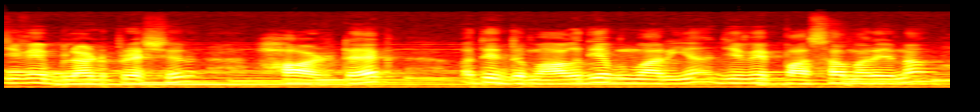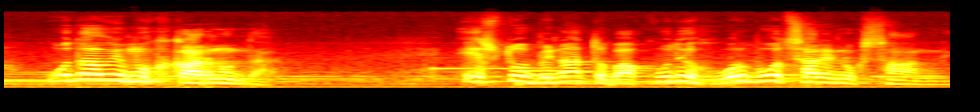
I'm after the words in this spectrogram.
ਜਿਵੇਂ ਬਲੱਡ ਪ੍ਰੈਸ਼ਰ ਹਾਰਟ ਅਟੈਕ ਅਤੇ ਦਿਮਾਗ ਦੀਆਂ ਬਿਮਾਰੀਆਂ ਜਿਵੇਂ ਪਾਸਾ ਮਾਰੇ ਨਾ ਉਹਦਾ ਵੀ ਮੁੱਖ ਕਾਰਨ ਹੁੰਦਾ ਹੈ। ਇਸ ਤੋਂ ਬਿਨਾ ਤੰਬਾਕੂ ਦੇ ਹੋਰ ਬਹੁਤ ਸਾਰੇ ਨੁਕਸਾਨ ਨੇ।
